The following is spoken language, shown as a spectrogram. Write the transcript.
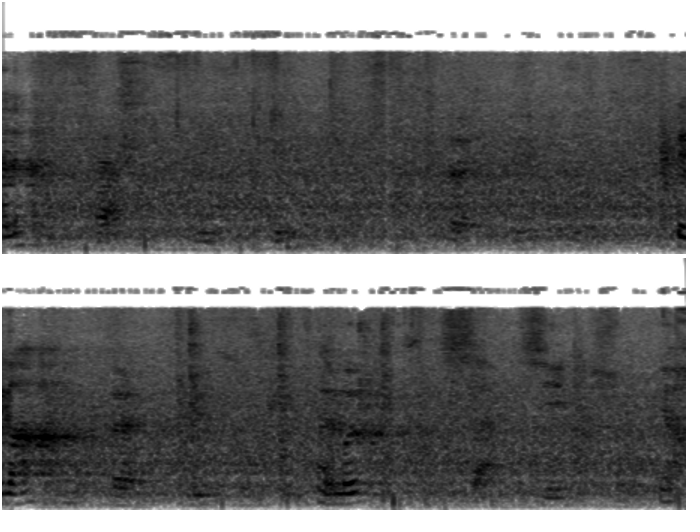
Müəllim? Bir daha. Müəllim buyur. Yox,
